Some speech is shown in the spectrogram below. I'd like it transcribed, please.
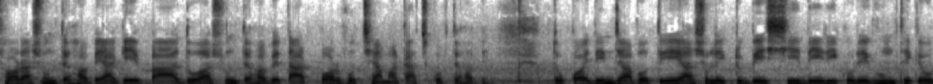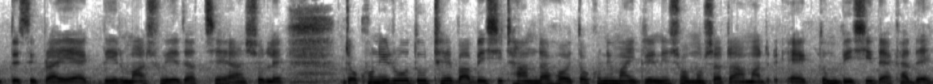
ছড়া শুনতে হবে আগে বা দোয়া শুনতে হবে, তারপর হচ্ছে আমার কাজ করতে হবে। তো কয়দিন যাবতে আসলে একটু বেশি দেরি করে ঘুম থেকে উঠতেছি, প্রায় এক দেড় মাস হয়ে যাচ্ছে। আসলে যখনই রোদ উঠে বা বেশি ঠান্ডা হয়, তখনই মাইগ্রেনের সমস্যাটা আমার একদম বেশি দেখা দেয়।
